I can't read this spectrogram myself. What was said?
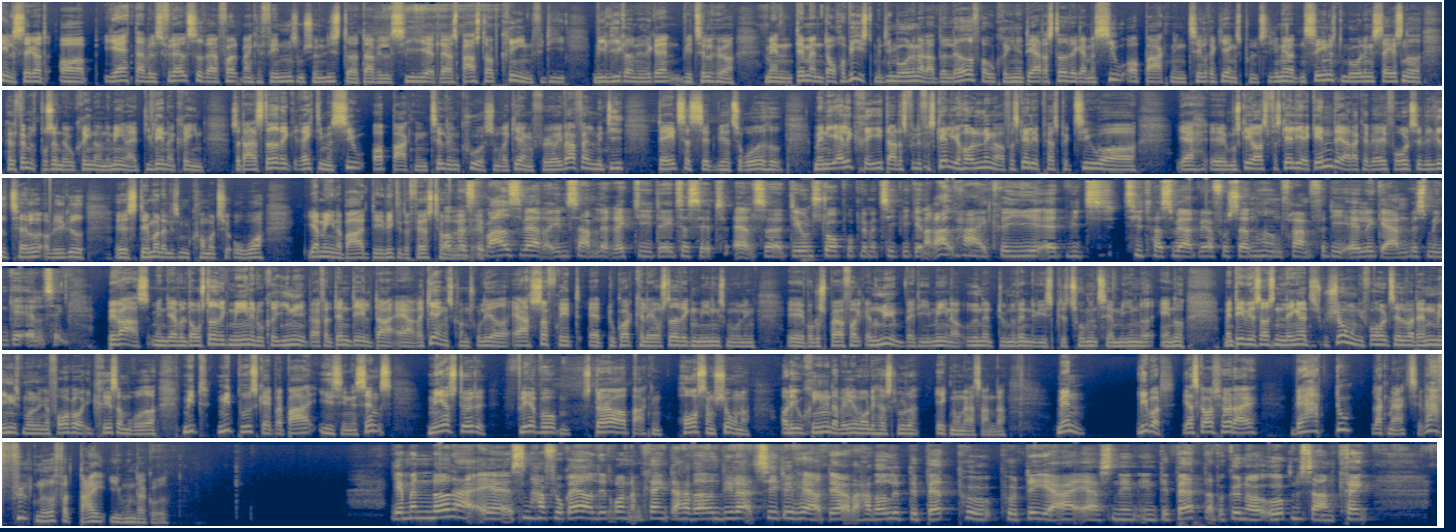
Helt sikkert. Og ja, der vil selvfølgelig altid være folk, man kan finde som journalister, der vil sige, at lad os bare stoppe krigen, fordi vi er ligeglade med, hvilken vi tilhører. Men det, man dog har vist med de målinger, der er blevet lavet fra Ukraine, det er, at der stadigvæk er massiv opbakning til regeringspolitik. Jeg mener, at den seneste måling sagde sådan noget, 90 procent af ukrainerne mener, at de vinder krigen. Så der er stadigvæk rigtig massiv opbakning til den kurs, som regeringen fører. I hvert fald med de datasæt, vi har til rådighed. Men i alle krige, der er der selvfølgelig forskellige holdninger og forskellige perspektiver, og ja, øh, måske også forskellige agendaer, der kan være i forhold til, hvilket tal og hvilket øh, stemmer, der ligesom kommer til ord. Jeg mener bare, at det er vigtigt at fastholde. Og måske at, meget svært at indsamle rigtige datasæt. Altså, det er jo en stor problematik, vi generelt har i krige, at vi tit har svært ved at få sandheden frem, fordi alle gerne vil sminke alting. Bevares, men jeg vil dog stadigvæk mene, at Ukraine, i hvert fald den del, der er regeringskontrolleret, er så frit, at du godt kan lave stadigvæk en meningsmåling, øh, hvor du spørger folk anonymt, hvad de mener, uden at du nødvendigvis bliver tvunget til at mene noget andet. Men det er jo så også en længere diskussion i forhold til, hvordan meningsmålinger foregår i krigsområder. Mit, mit budskab er bare i sin essens, mere støtte, flere våben, større opbakning, hårde sanktioner, og det er Ukraine, der vælger, hvor det her slutter, ikke nogen af os andre. Men, Libert, jeg skal også høre dig. Hvad har du lagt mærke til? Hvad har fyldt noget for dig i ugen, der er gået? Jamen noget, der øh, sådan har floreret lidt rundt omkring, der har været en lille artikel her og der, der har været lidt debat på, på DR, er sådan en, en debat, der begynder at åbne sig omkring,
